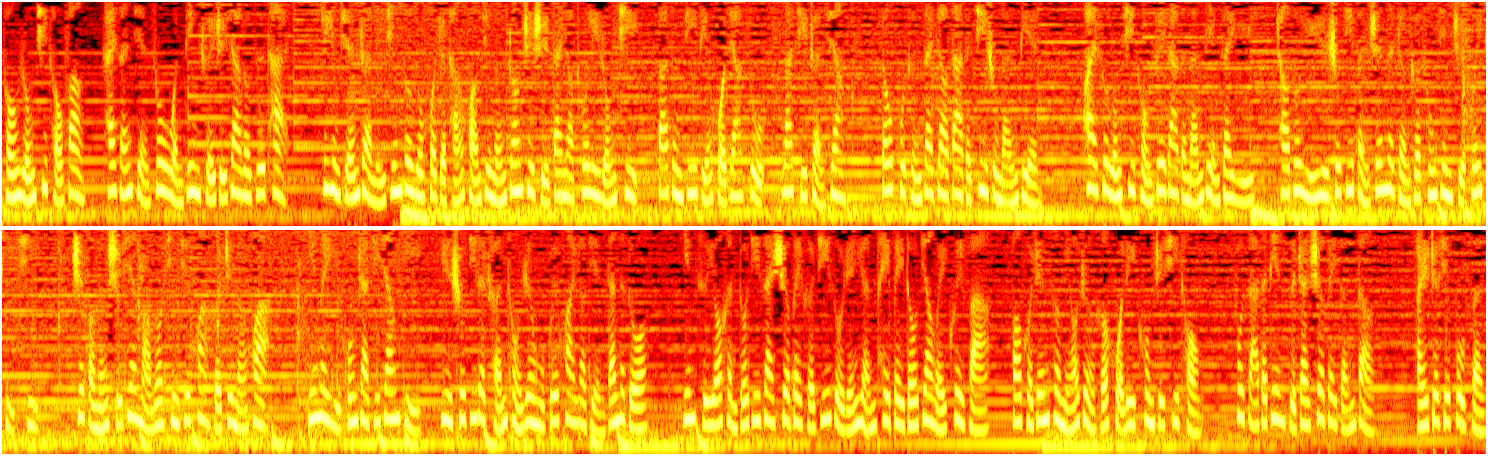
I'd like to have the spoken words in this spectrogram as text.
从容器投放、开伞减速、稳定垂直下落姿态，利用旋转离心作用或者弹簧聚能装置使弹药脱离容器，发动机点火加速、拉起转向，都不存在较大的技术难点。快速龙系统最大的难点在于超多于运输机本身的整个通信指挥体系是否能实现网络信息化和智能化。因为与轰炸机相比，运输机的传统任务规划要简单得多，因此有很多机载设备和机组人员配备都较为匮乏，包括侦测瞄准和火力控制系统、复杂的电子战设备等等。而这些部分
